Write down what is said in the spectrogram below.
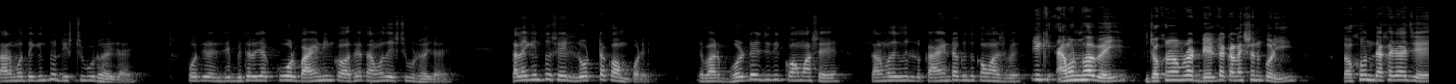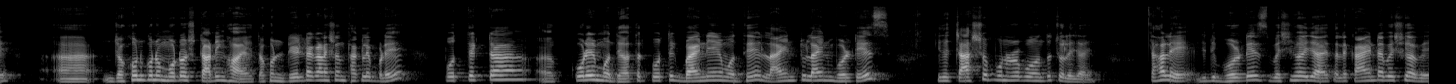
তার মধ্যে কিন্তু ডিস্ট্রিবিউট হয়ে যায়। প্রতিটা যে ভিতরে যে কোর বাইন্ডিং করা থাকে, তার মধ্যে ডিস্ট্রিবিউট হয়ে যায়। তাহলে কিন্তু সেই লোডটা কম পড়ে। এবার ভোল্টেজ যদি কম আসে, তার মধ্যে কিন্তু কারেন্টটাও কিন্তু কম আসবে। ঠিক এমনভাবেই যখন আমরা ডেল্টা কানেকশন করি, তখন দেখা যায় যে যখন কোনো মোটর স্টার্টিং হয়, তখন ডেল্টা কানেকশন থাকলে পরে প্রত্যেকটা কোরের মধ্যে, অর্থাৎ প্রত্যেক বাইন্ডিংয়ের মধ্যে লাইন টু লাইন ভোল্টেজ কিন্তু চারশো পনেরো পর্যন্ত চলে যায়। তাহলে যদি ভোল্টেজ বেশি হয়ে যায়, তাহলে কারেন্টটা বেশি হবে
